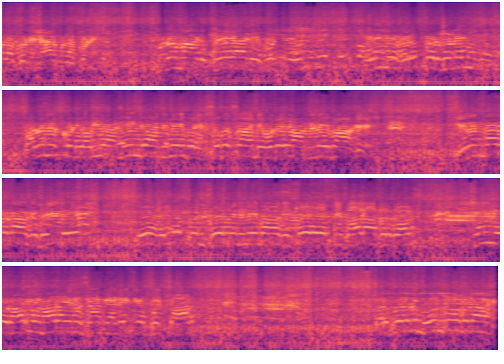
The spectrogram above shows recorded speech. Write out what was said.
நார்மலா போனே நார்மலா போனே முதமாடு பேயாடி பெரிய கருப்பர் துணை பதனக்குடி ஐயா நீங்கா நினைவு சிவசாமி உடையார் நினைவாக. இரண்டாவதாக வெள்ளி ஏ ஐயப்பன் சேவை நினைவாக K A P Bala brother Kiliyur ஆரிய நாராயணசாமி அழைக்கப்பட்டார் தற்பொழுது மூன்றாவதாக.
